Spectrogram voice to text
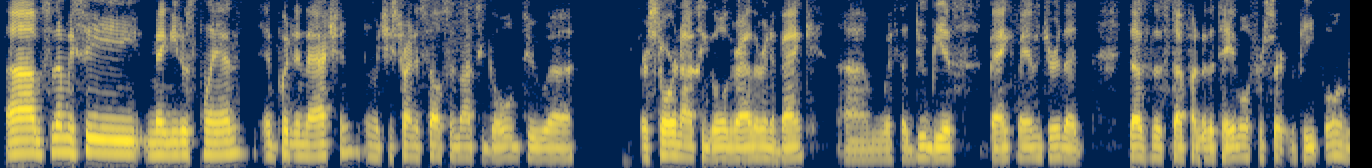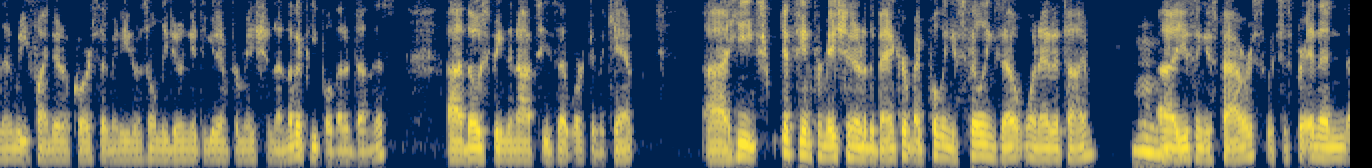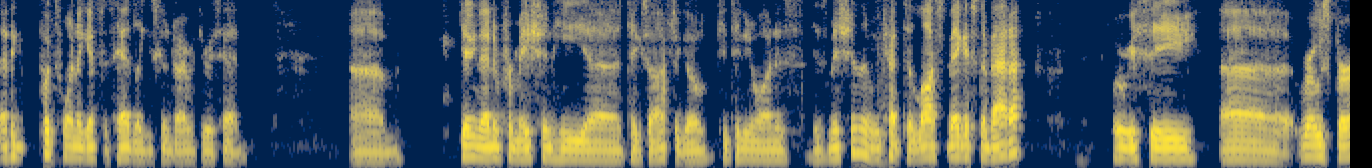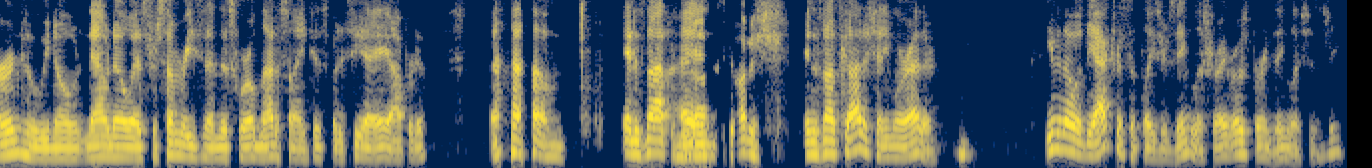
Um, so then we see Magneto's plan and put it into action, in which he's trying to sell some Nazi gold to, uh, or store Nazi gold rather, in a bank um, with a dubious bank manager that does this stuff under the table for certain people. And then we find out, of course, that Magneto's only doing it to get information on other people that have done this, uh, those being the Nazis that worked in the camp. Uh, he gets the information out of the banker by pulling his fillings out one at a time Mhm. uh, using his powers, which is pretty. And then I think puts one against his head, like he's going to drive it through his head. Um, getting that information, he uh, takes off to go continue on his his mission. And we cut to Las Vegas, Nevada, where we see uh, Rose Byrne, who we know now know as for some reason in this world not a scientist but a CIA operative, um, and is not Not and, Scottish. and is not Scottish anymore either. Even though the actress that plays her is English, right? Rose Byrne's English, isn't she?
